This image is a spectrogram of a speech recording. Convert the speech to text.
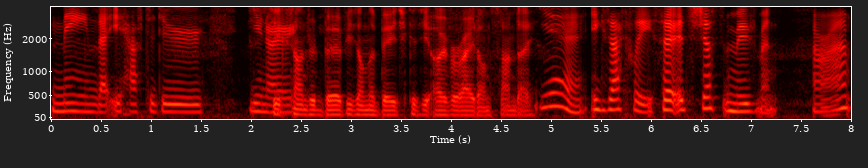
mean that you have to do, you know. 600 burpees on the beach because you overate on Sunday. Yeah, exactly. So it's just movement. All right.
